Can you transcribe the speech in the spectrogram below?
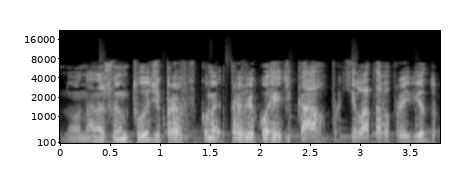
no, na, na, juventude para vir correr de carro porque lá estava proibido.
